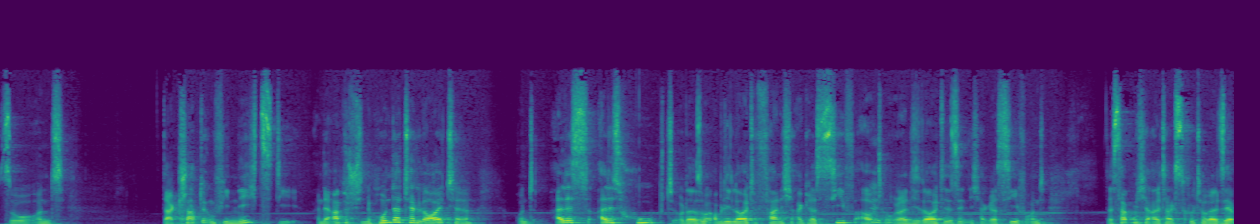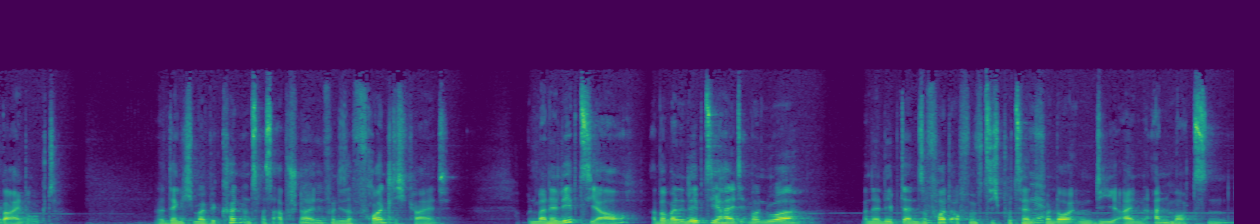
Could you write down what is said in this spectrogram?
So, und da klappt irgendwie nichts. Die, an der Ampel stehen hunderte Leute und alles, alles hupt oder so, aber die Leute fahren nicht aggressiv Auto mhm. oder die Leute sind nicht aggressiv. Und das hat mich alltagskulturell sehr beeindruckt. Und dann denke ich mal, wir könnten uns was abschneiden mhm. von dieser Freundlichkeit und man erlebt sie auch, aber man erlebt sie halt immer nur, man erlebt dann sofort auch 50 Prozent ja. von Leuten, die einen anmotzen.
